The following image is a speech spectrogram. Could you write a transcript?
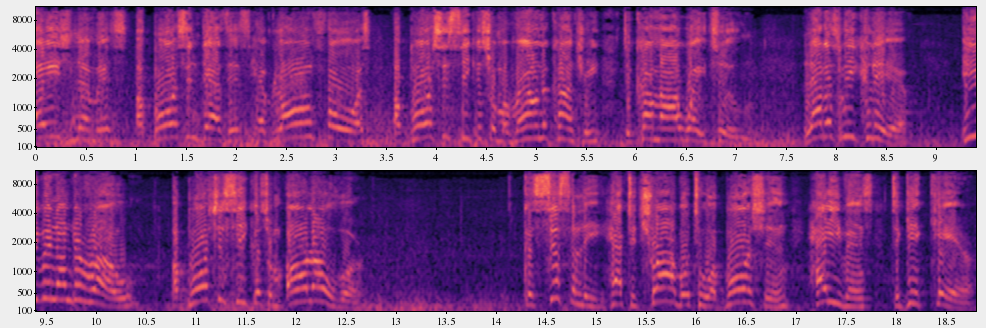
age limits, abortion deserts have long forced abortion seekers from around the country to come our way too. Let us be clear, even under Roe, abortion seekers from all over consistently had to travel to abortion havens to get care,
